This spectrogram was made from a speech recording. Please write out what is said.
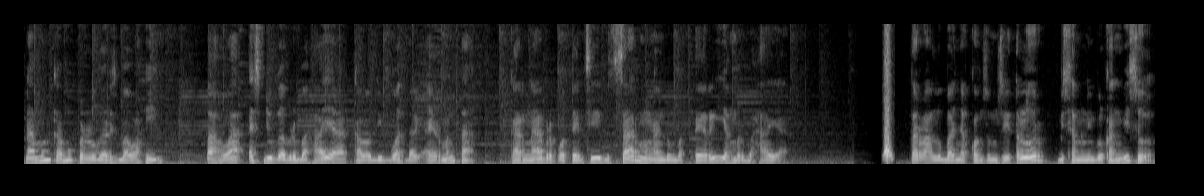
Namun kamu perlu garis bawahi bahwa es juga berbahaya kalau dibuat dari air mentah karena berpotensi besar mengandung bakteri yang berbahaya. Terlalu banyak konsumsi telur bisa menimbulkan bisul.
